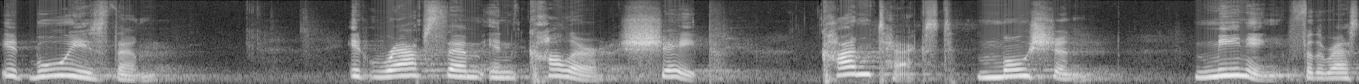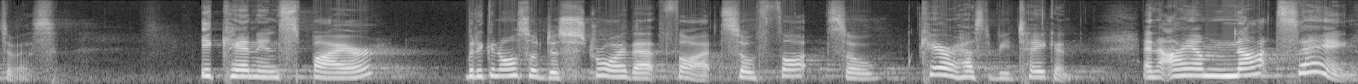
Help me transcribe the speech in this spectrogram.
It buoys them. It wraps them in color, shape, context, motion, meaning for the rest of us. It can inspire, but it can also destroy that thought. So thought so care has to be taken. And I am not saying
